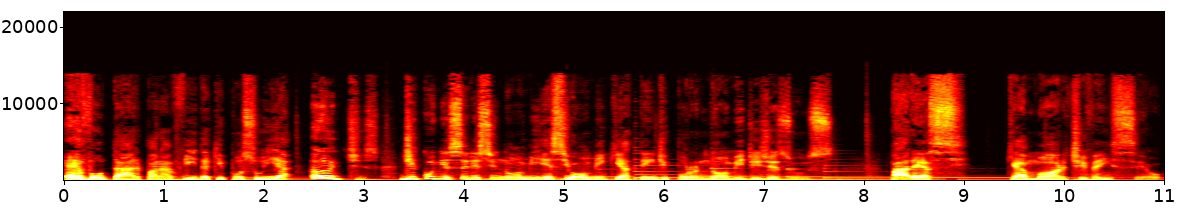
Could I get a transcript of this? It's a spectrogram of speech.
é voltar para a vida que possuía antes de conhecer esse nome, esse homem que atende por nome de Jesus. Parece que a morte venceu.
